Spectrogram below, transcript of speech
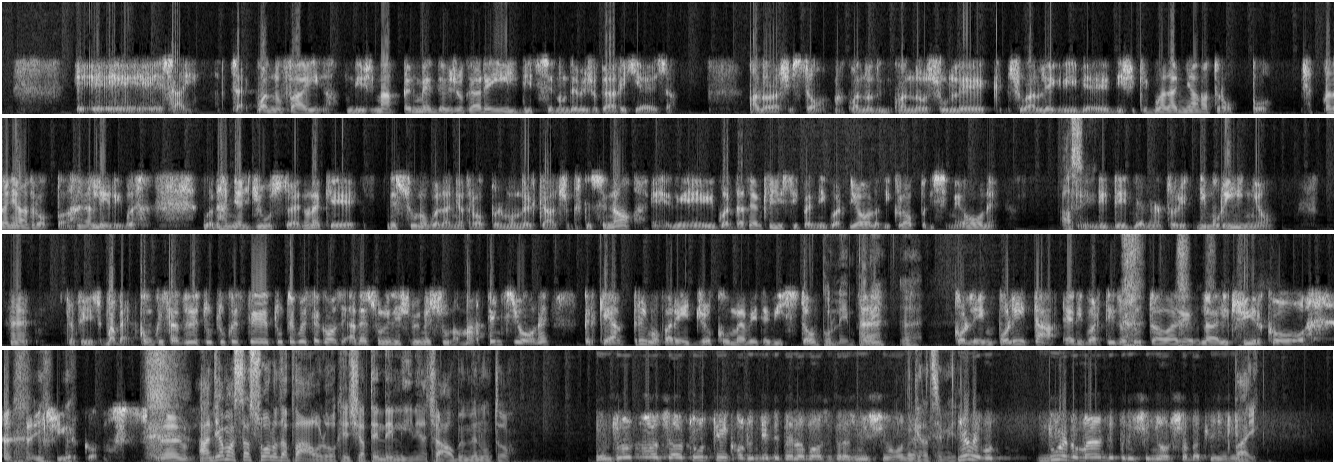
e, sai, sai, quando fai, dici, ma per me deve giocare Ildiz e non deve giocare Chiesa. Allora ci sto, ma quando, quando sulle, su Allegri dici che guadagnava troppo, cioè, guadagnava troppo, Allegri guadagna il giusto, eh. non è che nessuno guadagna troppo nel mondo del calcio, perché se no eh, eh, guardate anche gli stipendi di Guardiola, di Klopp, di Simeone, ah, sì. di, di, di, allenatori, di Murigno. Eh. Capito? Vabbè, comunque state detto tutte queste, tutte queste cose, adesso non ne dice più nessuno, ma attenzione perché al primo pareggio, come avete visto, con l'Empoli, eh, eh. Con l'Empoli ta, è ripartito tutto il circo. il circo eh. Andiamo a Sassuolo da Paolo che ci attende in linea. Ciao, benvenuto. Buongiorno, ciao a tutti, complimenti per la vostra trasmissione. Grazie mille. Io avevo due domande per il signor Sabatini. Vai.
